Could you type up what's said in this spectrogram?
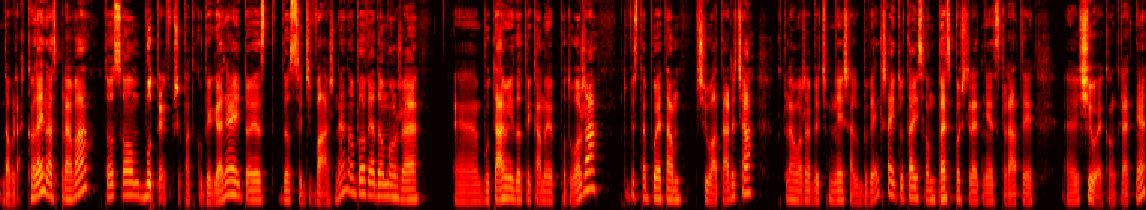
Dobra, kolejna sprawa to są buty w przypadku biegania i to jest dosyć ważne, no bo wiadomo, że butami dotykamy podłoża, występuje tam siła tarcia, która może być mniejsza lub większa i tutaj są bezpośrednie straty e, siły konkretnie.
